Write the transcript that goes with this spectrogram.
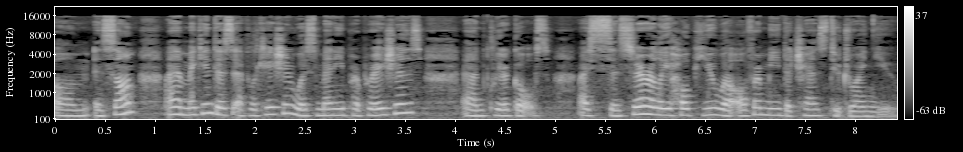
Um, in sum, I am making this application with many preparations and clear goals. I sincerely hope you will offer me the chance to join you.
